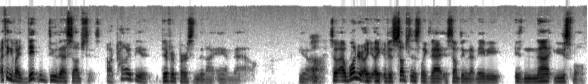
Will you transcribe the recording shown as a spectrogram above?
I think if I didn't do that substance, I would probably be a different person than I am now. You know, Oh. so I wonder like, like if a substance like that is something that maybe is not useful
